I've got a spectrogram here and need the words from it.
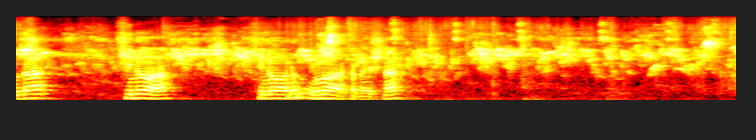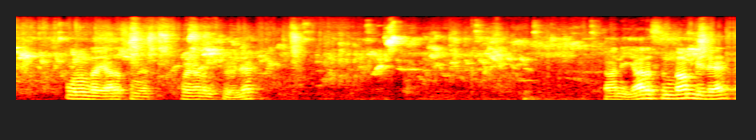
Bu da kinoa. Kinoa'nın unu arkadaşlar. Onun da yarısını koyalım şöyle. Yani yarısından bile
